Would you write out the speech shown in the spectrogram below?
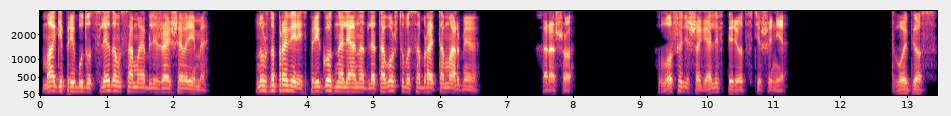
Маги прибудут следом в самое ближайшее время. Нужно проверить, пригодна ли она для того, чтобы собрать там армию». «Хорошо». Лошади шагали вперед в тишине. «Твой пес.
